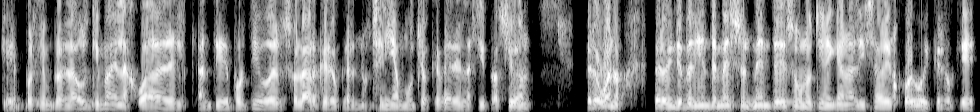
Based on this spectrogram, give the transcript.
que, por ejemplo, en la última, en la jugada del antideportivo del Solar, creo que no tenía mucho que ver en la situación. Pero bueno, pero independientemente de eso, uno tiene que analizar el juego y creo que,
